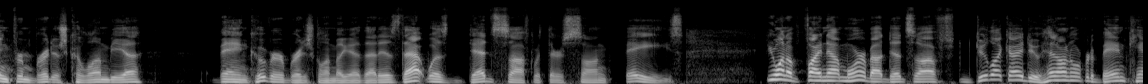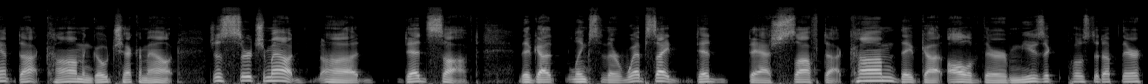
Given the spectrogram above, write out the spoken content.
Hailing from British Columbia, Vancouver, British Columbia, that is, that was Dead Soft with their song Phase. If you want to find out more about Dead Soft, do like I do. Head on over to bandcamp.com and go check them out. Just search them out, uh, Dead Soft. They've got links to their website, dead-soft.com. They've got all of their music posted up there.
